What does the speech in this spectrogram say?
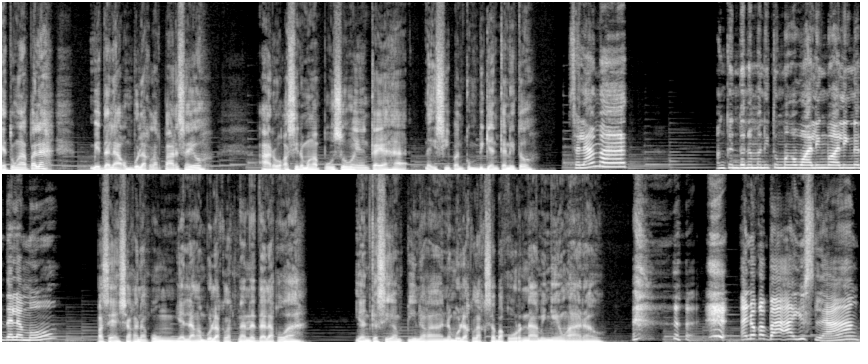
Eto nga pala, may dala akong bulaklak para sa'yo. Araw kasi ng mga puso ngayon kaya ha, naisipan kong bigyan ka nito. Salamat! Ang ganda naman itong mga waling-waling na dala mo. Pasensya ka na kung yan lang ang bulaklak na nadala ko ha. Yan kasi ang pinaka namulaklak sa bakuran namin ngayong araw. Ano ka ba? Ayos lang.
